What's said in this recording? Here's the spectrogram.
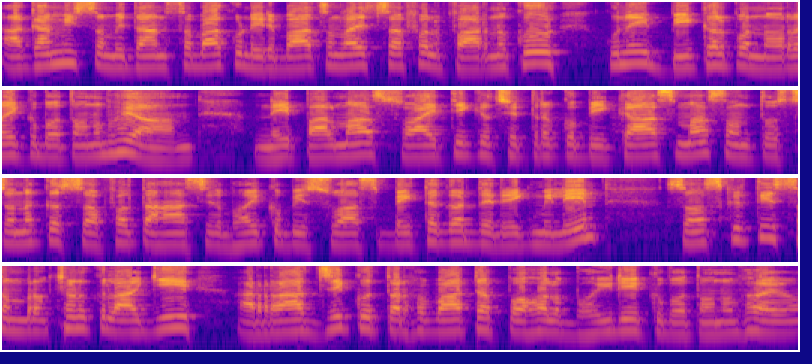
आगामी संविधान सभाको निर्वाचनलाई सफल पार्नुको कुनै विकल्प नरहेको बताउनुभयो। नेपालमा साहित्यिक क्षेत्रको विकासमा सन्तोषजनक सफलता हासिल भएको विश्वास व्यक्त गर्दै रेग्मीले संस्कृति संरक्षणको लागि राज्यको तर्फबाट पहल भइरहेको बताउनुभयो।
